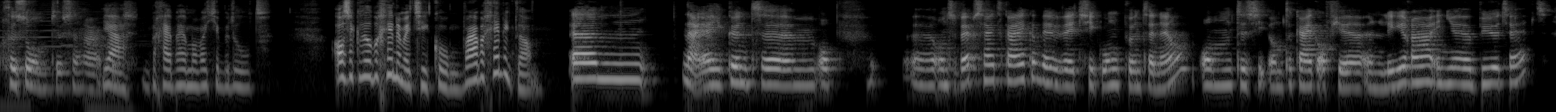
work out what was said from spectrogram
gezond tussen haar. Ja, ik begrijp helemaal wat je bedoelt. Als ik wil beginnen met Qigong, waar begin ik dan? Um, nou ja, je kunt um, op uh, onze website kijken, www.qigong.nl, om te, om te kijken of je een leraar in je buurt hebt.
